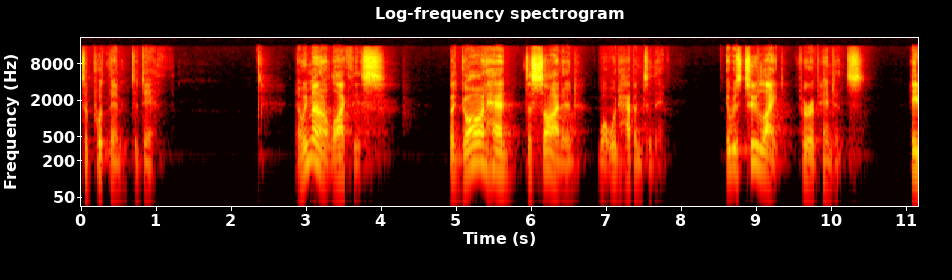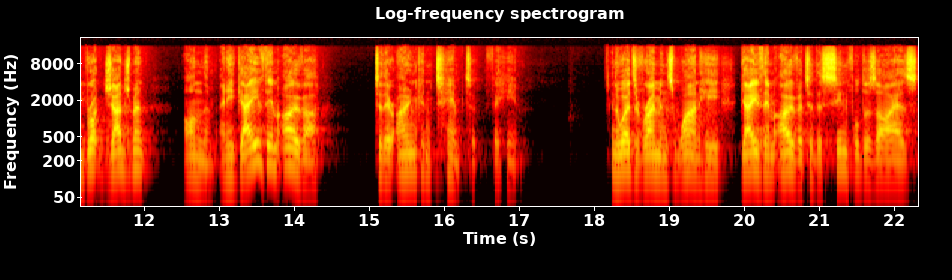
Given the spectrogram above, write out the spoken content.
to put them to death. Now, we may not like this, but God had decided what would happen to them. It was too late for repentance. He brought judgment on them, and He gave them over to their own contempt for Him. In the words of Romans 1, he gave them over to the sinful desires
